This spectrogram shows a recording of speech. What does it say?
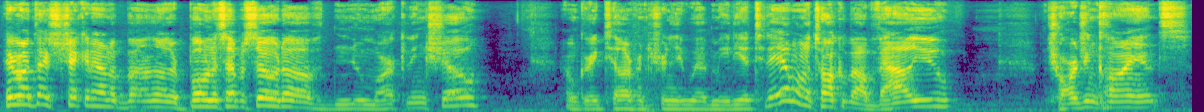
Hey everyone, thanks for checking out another bonus episode of New Marketing Show. I'm Greg Taylor from Trinity Web Media. Today I want to talk about value, charging clients,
